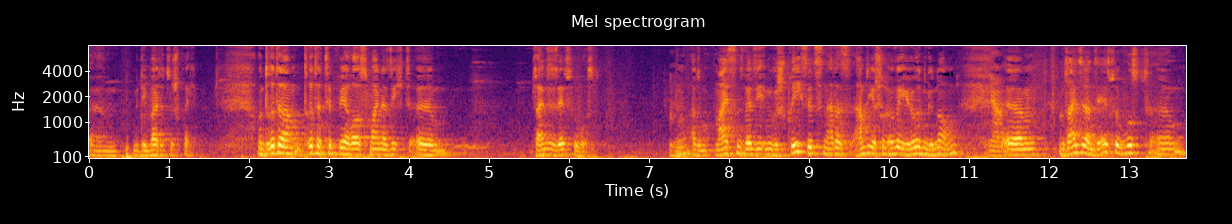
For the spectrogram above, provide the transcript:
ähm, mit dem weiter zu sprechen. Und dritter, dritter Tipp wäre aus meiner Sicht, ähm, seien Sie selbstbewusst. Mhm. Also meistens, wenn Sie im Gespräch sitzen, das, haben Sie ja schon irgendwelche Hürden genommen. Ja. Ähm, und seien Sie dann selbstbewusst, ähm,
